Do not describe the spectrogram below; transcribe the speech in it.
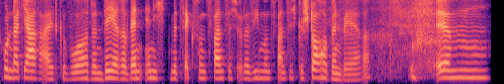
100 Jahre alt geworden wäre, wenn er nicht mit 26 oder 27 gestorben wäre. Ähm,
